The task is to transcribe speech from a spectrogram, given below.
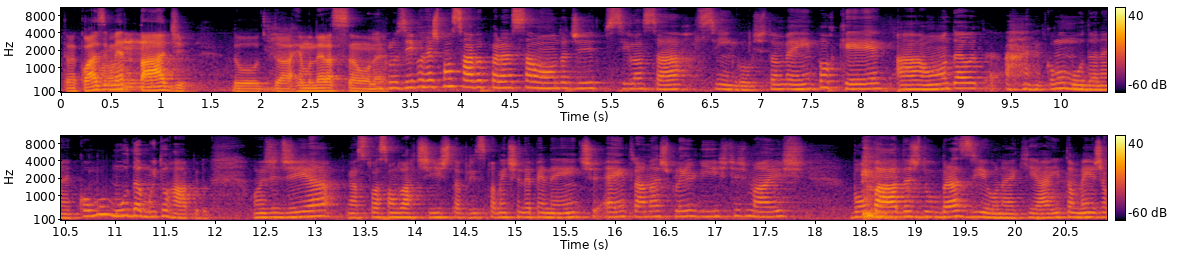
Então é quase metade do, da remuneração, né? Inclusive o responsável por essa onda de se lançar singles também, porque a onda, como muda, né? Como muda muito rápido. Hoje em dia, a situação do artista, principalmente independente, é entrar nas playlists mais bombadas do Brasil, né? Que aí também já...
